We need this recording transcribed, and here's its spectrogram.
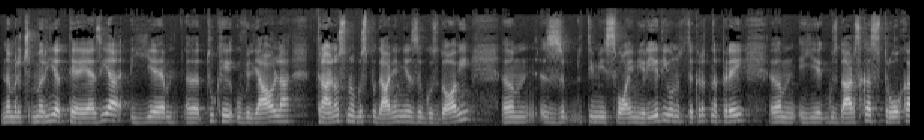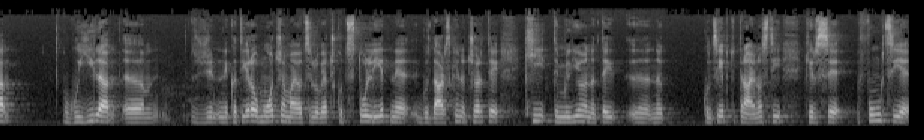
Namreč Marija Terezija je eh, tukaj uveljavila trajnostno gospodarjenje z gozdovi, z temi svojimi redi. In od takrat naprej je gozdarska stroka gojila že nekatera območja imajo celo več kot stoletne gozdarske načrte, ki temeljijo na, tej, eh, na konceptu trajnosti, kjer se funkcije,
